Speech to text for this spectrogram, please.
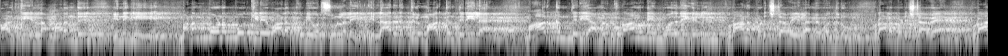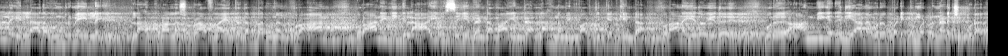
வாழ்க்கையெல்லாம் மறந்து இன்னைக்கு மனம் போன போக்கிலே வாழக்கூடிய ஒரு சூழ்நிலை. எல்லாரிடத்திலும் மார்க்கம் தெரியல. மார்க்கம் தெரியாமல் குரானுடைய போதனைகள் குரானை படிச்சுட்டாவே எல்லாமே வந்துடும் குரானை படிச்சுட்டாவே குரானில் இல்லாத ஒன்றுமே இல்லை. அல்லாஹ் குரானில் சொல்கிறான் அஃப்லாயத்த தப்பருனல் குரான் குரானை நீங்கள் ஆய்வு செய்ய வேண்டாமா என்று அல்லாஹ் நம்மை பார்த்து கேட்கின்றான். குரானை ஏதோ எது ஒரு ஆன்மீக ரீதியான ஒரு படிப்பு மட்டும் நினைச்சக்கூடாது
